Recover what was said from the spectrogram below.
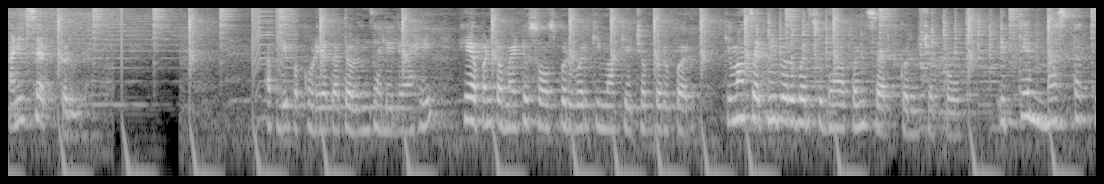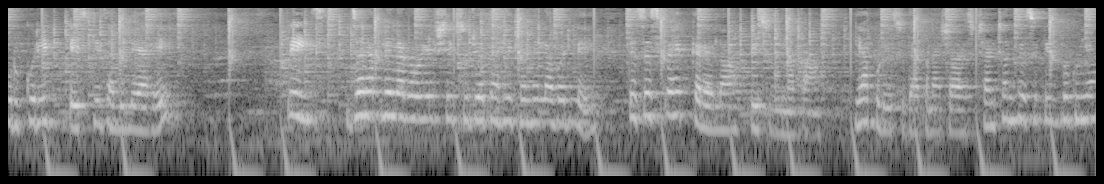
आणि सर्व करूया. आपले पकोडे आता तळून झालेले आहे. हे आपण टोमॅटो सॉसबरोबर किंवा केचपबरोबर किंवा चटणीबरोबरसुद्धा आपण सर्व करू शकतो. इतके मस्त कुरकुरीत टेस्टी झालेले आहे. फ्रेंड्स जर आपल्याला रॉयल शेफ सुजाता हे चॅनल आवडले तर सबस्क्राईब करायला विसरू नका. यापुढे सुद्धा आपण अशा छान छान रेसिपीज बघूया.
